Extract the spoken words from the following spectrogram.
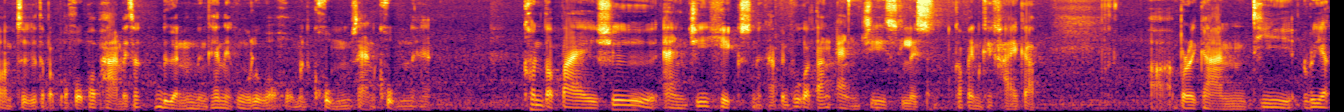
ตอนซื้อแต่แบบโอ้โหพอผ่านไปสักเดือนหนึ่งแค่นี้คุณรู้ว่าโอ้โหมันคุ้มแสนคุ้มนะฮะคนต่อไปชื่อ Angie Hicks นะครับเป็นผู้ก่อตั้ง Angie's List ก็เป็นคล้ายๆกับบริการที่เรียก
